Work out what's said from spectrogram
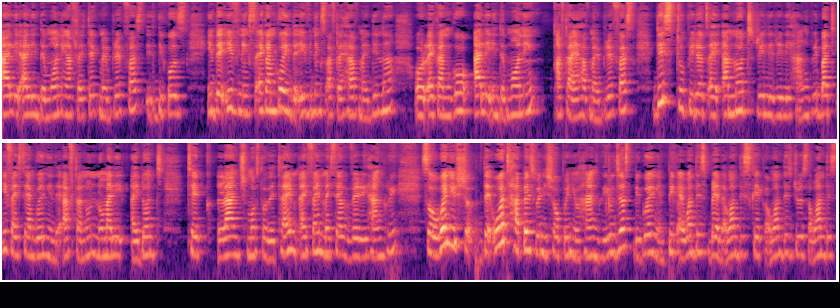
early, early in the morning after I take my breakfast because in the evenings, I can go in the evenings after I have my dinner or I can go early in the morning after I have my breakfast. These two periods, I am not really, really hungry. But if I say I'm going in the afternoon, normally I don't take lunch most of the time. I find myself very hungry. So when you shop, the, what happens when you shop when you're hungry? You'll just be going and pick, I want this bread, I want this cake, I want this juice, I want this.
